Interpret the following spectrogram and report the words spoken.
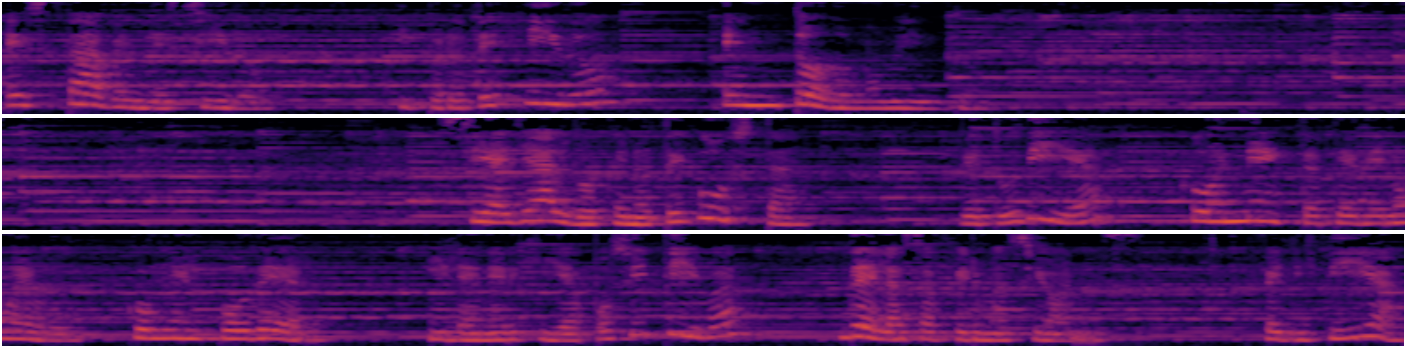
está bendecido y protegido en todo momento. Si hay algo que no te gusta de tu día, conéctate de nuevo con el poder y la energía positiva de las afirmaciones. ¡Feliz día!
